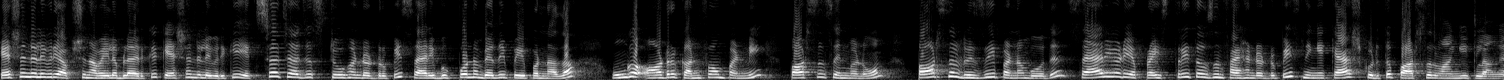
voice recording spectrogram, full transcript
கேஷ் ஆன் டெலிவரி ஆப்ஷன் அவைலபிளாக இருக்குது கேஷ் ஆன் டெலிவரிக்கு extra charges two hundred rupees sari book பண்ணும்போது பே பண்ணால் தான் உங்கள் ஆர்டர் கன்ஃபார்ம் பண்ணி பார்சல் சென்ட் பண்ணுவோம். பார்சல் ரிசீவ் பண்ணும்போது சாரியோடைய price three thousand five hundred rupees நீங்கள் கேஷ் கொடுத்து பார்சல் வாங்கிக்கலாங்க.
